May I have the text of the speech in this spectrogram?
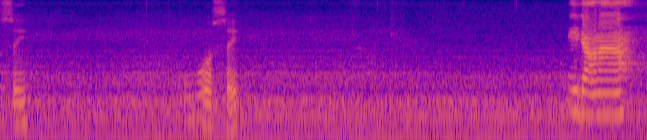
We'll see. We'll see. Hey Donna.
